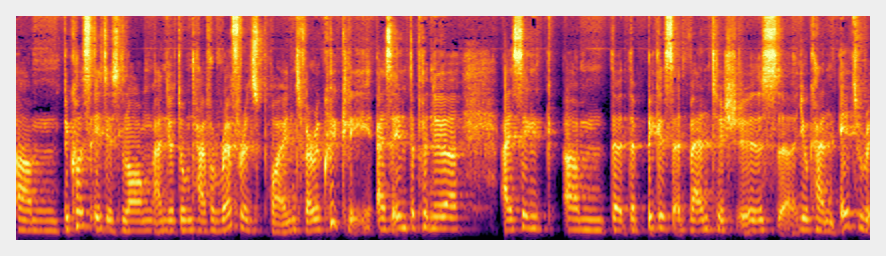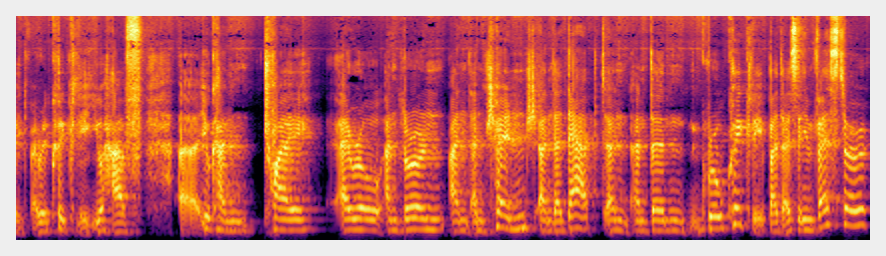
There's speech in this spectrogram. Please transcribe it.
um, because it is long and you don't have a reference point very quickly. As an entrepreneur, I think um, the, the biggest advantage is uh, you can iterate very quickly. You have uh, you can try error and learn and, and change and adapt and, and then grow quickly. But as an investor,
